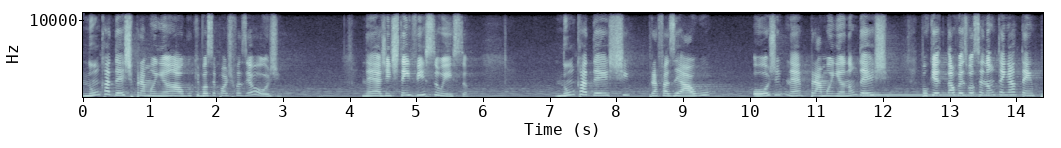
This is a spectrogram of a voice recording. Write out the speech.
Nunca deixe para amanhã algo que você pode fazer hoje. Né? A gente tem visto isso. Nunca deixe para fazer algo hoje, né? Para amanhã não deixe, porque talvez você não tenha tempo.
